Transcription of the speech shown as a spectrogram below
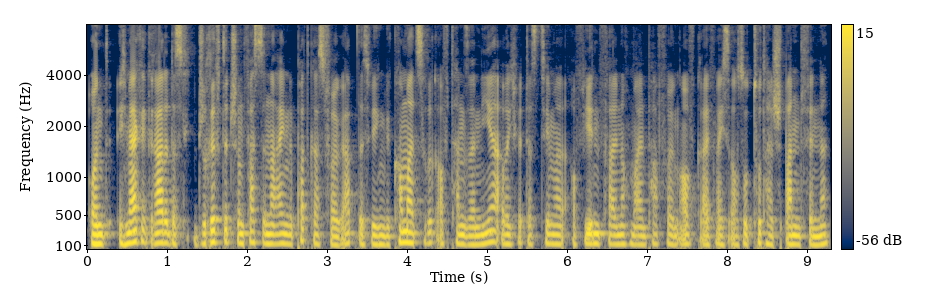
Und ich merke gerade, das driftet schon fast in eine eigene Podcast-Folge ab. Deswegen, wir kommen mal zurück auf Tansania, aber ich werde das Thema auf jeden Fall nochmal ein paar Folgen aufgreifen, weil ich es auch so total spannend finde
